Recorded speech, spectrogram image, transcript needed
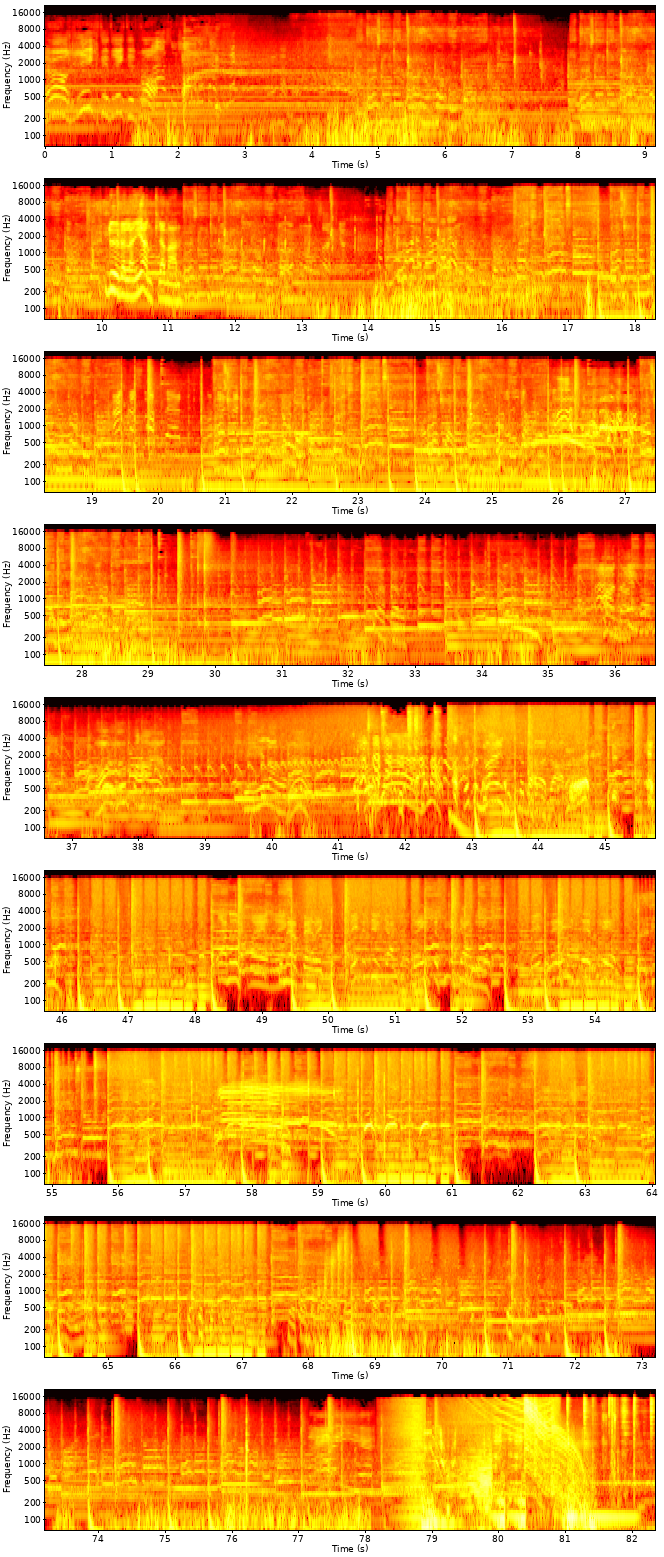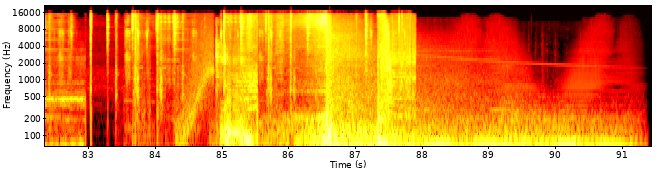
Det var riktigt, riktigt bra. Du är väl en gentleman? andas? Har du rumpa här igen? Gillar den!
